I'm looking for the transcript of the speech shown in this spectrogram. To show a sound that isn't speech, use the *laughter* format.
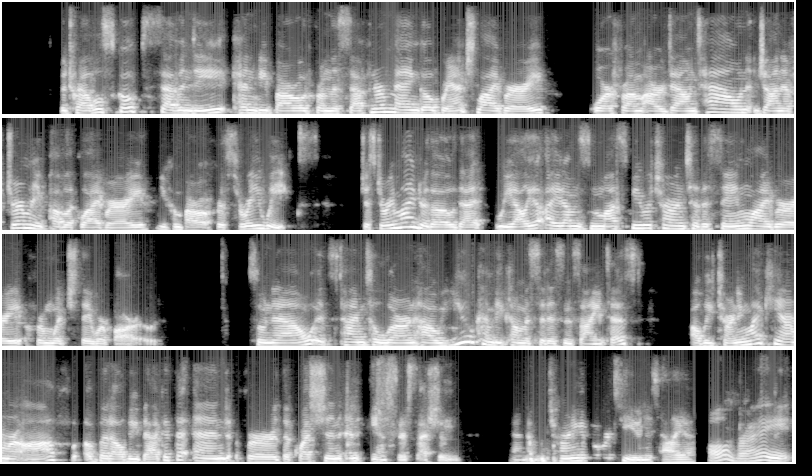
The Travel Scope 70 can be borrowed from the Seffner Mango Branch Library or from our downtown John F. Germany Public Library. You can borrow it for three weeks. Just a reminder though that Realia items must be returned to the same library from which they were borrowed. So now it's time to learn how you can become a citizen scientist. I'll be turning my camera off, but I'll be back at the end for the question and answer session. And I'm turning it over to you, Natalia. All right.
